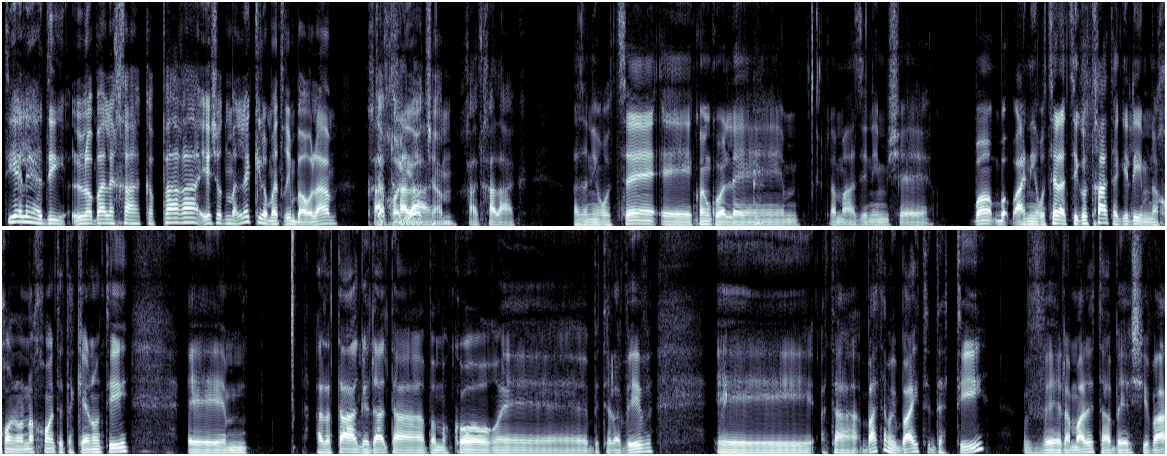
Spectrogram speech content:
תהיה לידי, לא בא לך, כפרה, יש עוד מלא קילומטרים בעולם, אתה יכול חלק, להיות שם. חד חלק. אז אני רוצה, אה, קודם כל, אה, למאזינים ש... בוא, בוא, אני רוצה להציג אותך, תגיד לי אם נכון או נכון, תתקן אותי. אה, אז אתה גדלת במקור בתל אביב. אתה באת מבית דתי ולמדת בישיבה,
